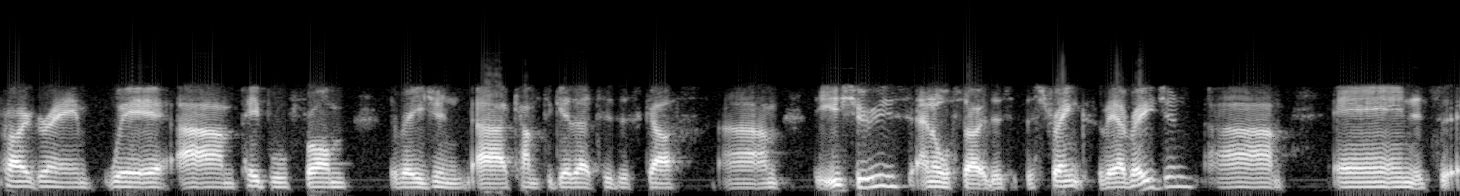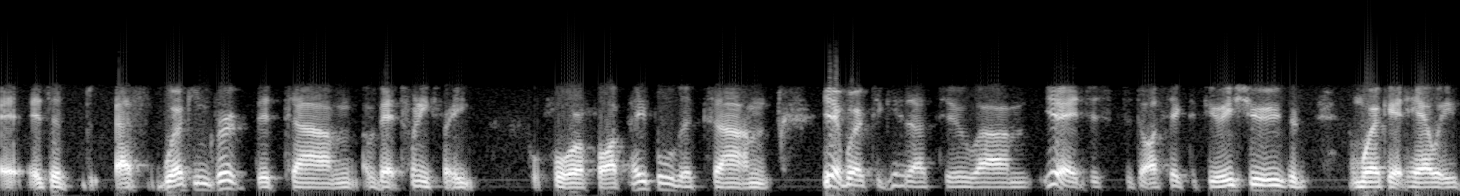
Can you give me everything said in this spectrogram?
program where um, people from the region uh, come together to discuss um, the issues and also the, the strengths of our region. Um, and it's a, it's a, a working group that um, about 23, four or five people that um, yeah work together to um, yeah just to dissect a few issues and, and work out how we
